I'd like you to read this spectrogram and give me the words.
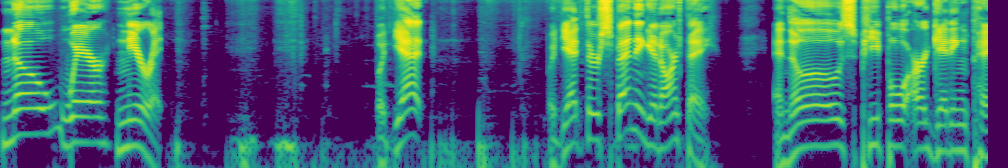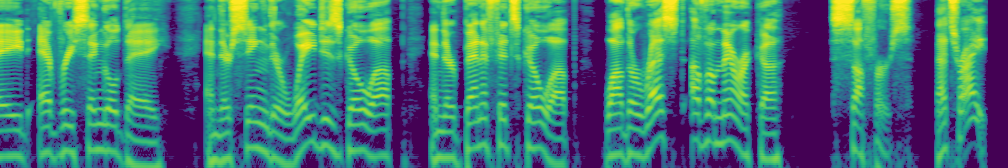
Nowhere near it. But yet, but yet they're spending it, aren't they? And those people are getting paid every single day, and they're seeing their wages go up and their benefits go up while the rest of America suffers. That's right.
